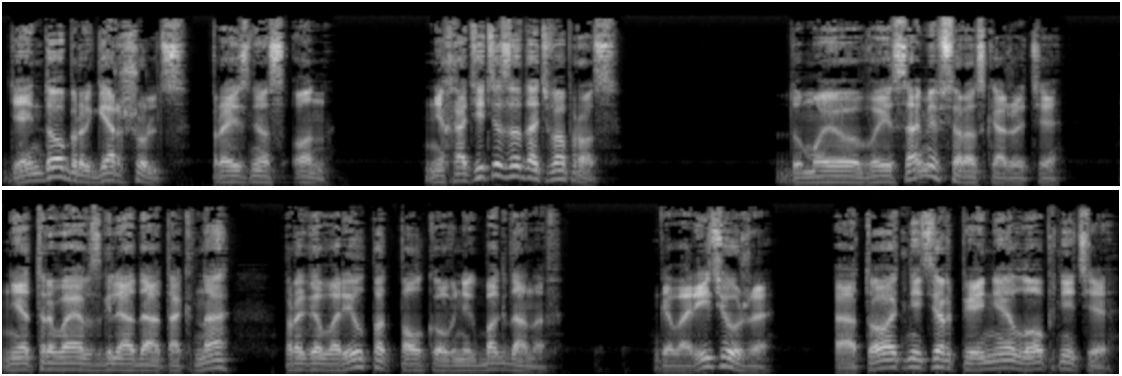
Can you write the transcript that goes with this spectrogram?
«День добрый, Гершульц», — произнес он. «Не хотите задать вопрос?» «Думаю, вы и сами все расскажете», — не отрывая взгляда от окна, проговорил подполковник Богданов. «Говорите уже, а то от нетерпения лопнете».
